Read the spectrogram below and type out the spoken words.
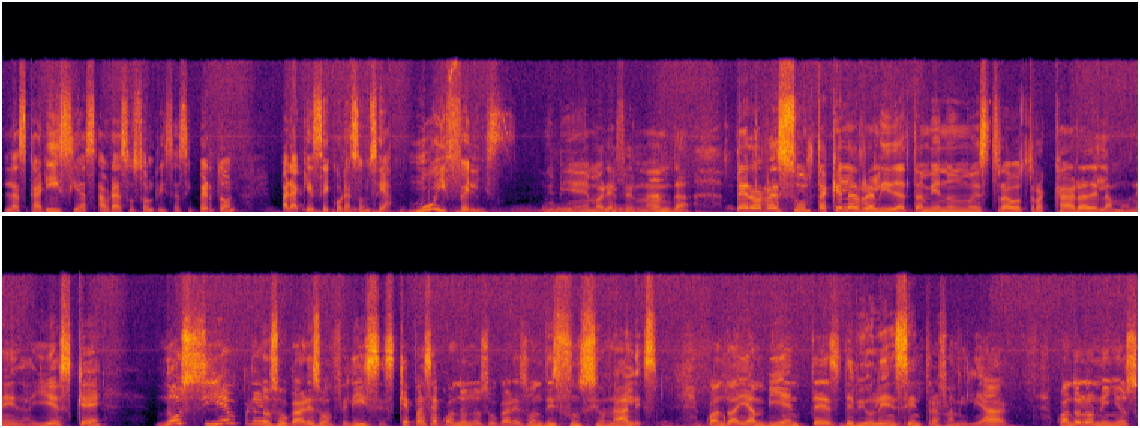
las caricias, abrazos, sonrisas y perdón, para que ese corazón sea muy feliz. Muy bien, María Fernanda. Pero resulta que la realidad también nos muestra otra cara de la moneda y es que no siempre los hogares son felices. ¿Qué pasa cuando los hogares son disfuncionales? Cuando hay ambientes de violencia intrafamiliar, cuando los niños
